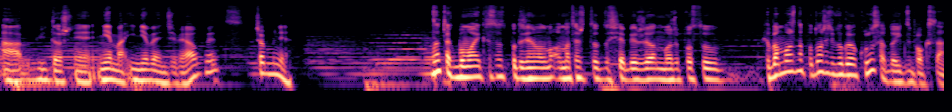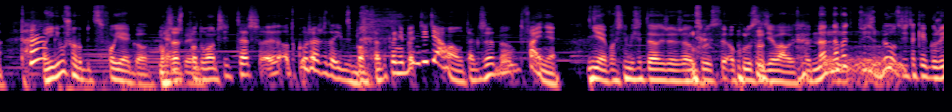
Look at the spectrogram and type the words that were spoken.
a widocznie nie ma i nie będzie miał, więc czemu nie? No tak, bo Microsoft podejrzewam, on, ma- on ma też to do siebie, że on może po prostu... Chyba można podłączyć w ogóle Oculusa do Xboxa. Oni nie muszą robić swojego. Możesz jakby. podłączyć też e, odkurzacz do Xboxa, tylko nie będzie działał, także no fajnie. Nie, właśnie mi się wydaje, że, że Oculusy, Oculusy działały. Na, nawet przecież było coś takiego, że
